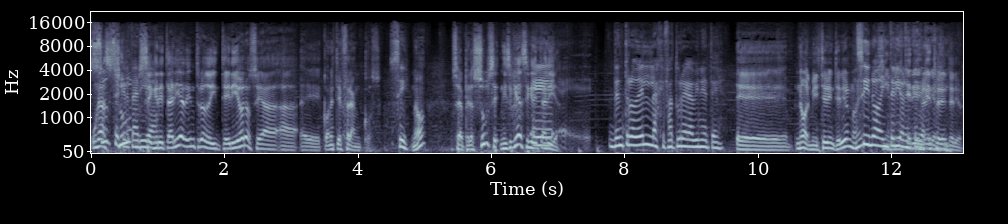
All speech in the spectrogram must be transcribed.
Una Subsecretaría. subsecretaría dentro de interior, o sea, a- eh, con este Francos, Sí. ¿no? O sea, pero ni siquiera secretaría. Eh, dentro de él, la jefatura de gabinete. Eh, no, el Ministerio del Interior, ¿no es? Sí, no, Sí, interior, Ministerio interior. Ministerio del Interior.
